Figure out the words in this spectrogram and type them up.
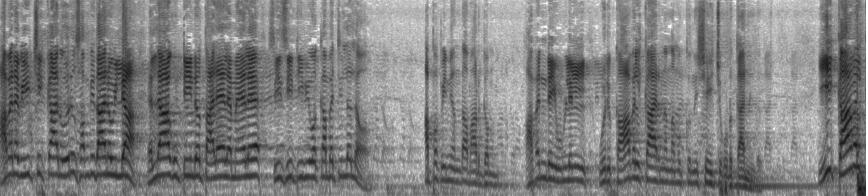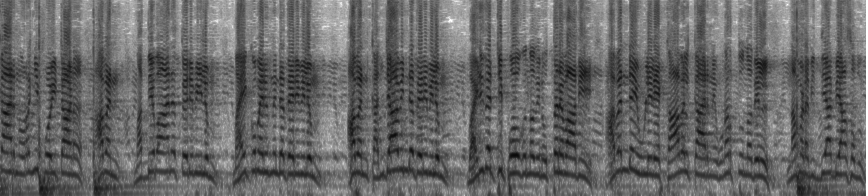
അവനെ വീക്ഷിക്കാൻ ഒരു സംവിധാനവും ഇല്ല. എല്ലാ കുട്ടീന്റെ തലയിലെ മേലെ സി സി ടി വി വെക്കാൻ പറ്റില്ലല്ലോ. അപ്പൊ പിന്നെ എന്താ മാർഗം? അവന്റെ ഉള്ളിൽ ഒരു കാവൽക്കാരനെ നമുക്ക് നിശ്ചയിച്ചു കൊടുക്കാനുണ്ട്. ഈ കാവൽക്കാരൻ ഉറങ്ങിപ്പോയിട്ടാണ് അവൻ മദ്യപാന തെരുവിലും മയക്കുമരുന്നിന്റെ തെരുവിലും അവൻ കഞ്ചാവിന്റെ തെരുവിലും വഴിതെറ്റിപ്പോകുന്നതിന് ഉത്തരവാദി അവന്റെ ഉള്ളിലെ കാവൽക്കാരനെ ഉണർത്തുന്നതിൽ നമ്മുടെ വിദ്യാഭ്യാസവും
